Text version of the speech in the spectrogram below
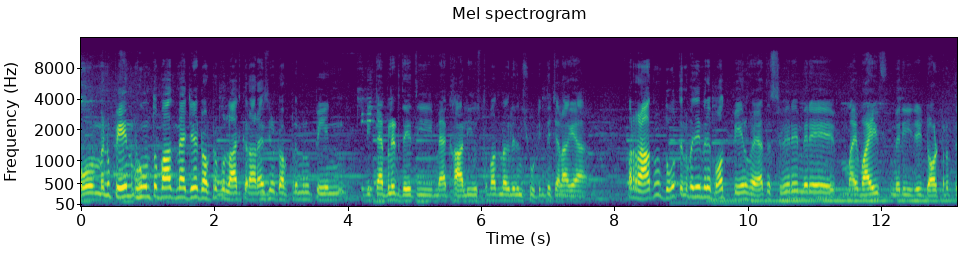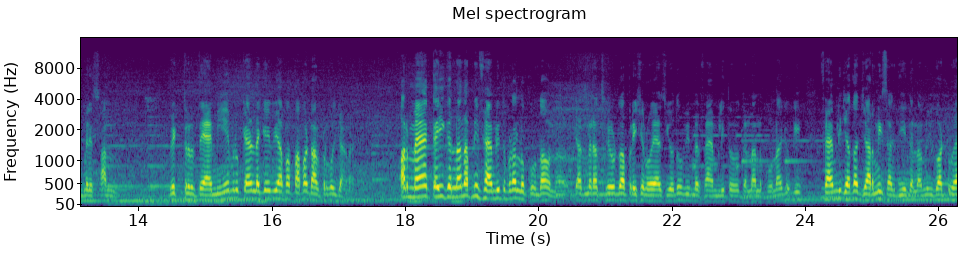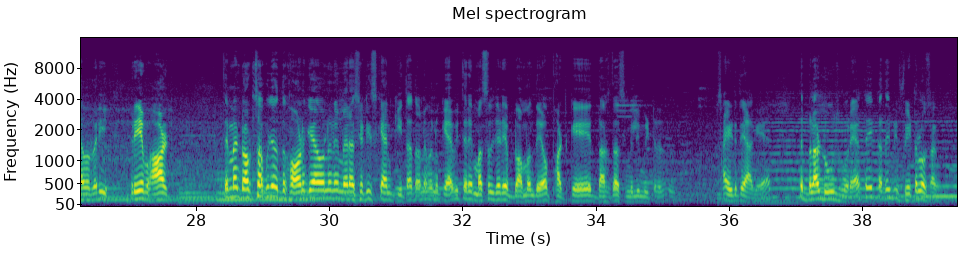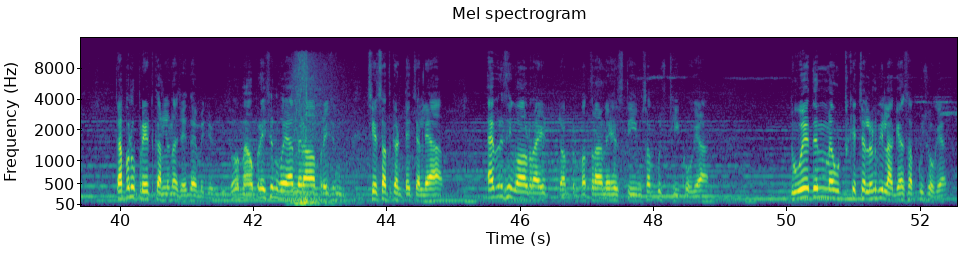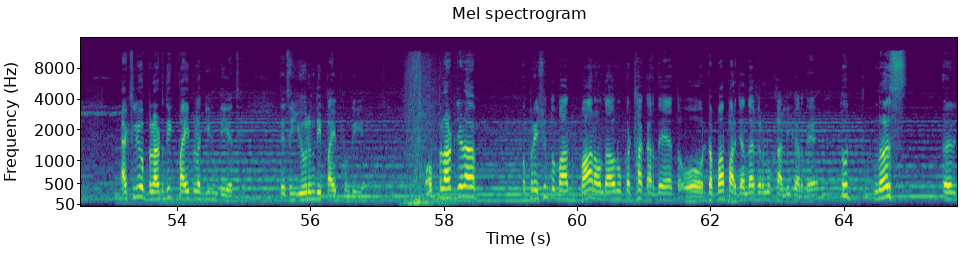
ਉਹ ਮੈਨੂੰ ਪੇਨ ਹੋਣ ਤੋਂ ਬਾਅਦ ਮੈਂ ਜਿਹੜੇ ਡਾਕਟਰ ਕੋਲ ਇਲਾਜ ਕਰਾ ਰਿਹਾ ਸੀ, ਉਹ ਡਾਕਟਰ ਮੈਨੂੰ ਪੇਨ ਦੀ ਟੈਬਲੇਟ ਦੇਤੀ, ਮੈਂ ਖਾ ਲਈ, ਉਸ ਤੋਂ ਬਾਅਦ ਮੈਂ ਅਗਲੇ ਦਿਨ ਸ਼ੂਟਿੰਗ ਤੇ ਚਲਾ ਗਿਆ। ਪਰ ਰਾਤ ਨੂੰ 2-3 ਵਜੇ ਮੇਰੇ ਬਹੁਤ ਪੇਨ ਹੋਇਆ ਤੇ ਸਵੇਰੇ ਮੇਰੇ ਮਾਈ ਵਾਈਫ ਮੇਰੀ ਜਿਹੜੀ ਡਾਟਰ ਤੇ ਮੇਰੇ ਸਨ ਵਿਕਟਰ ਤੇ ਐਮੀ ਇਹ ਮੈਨੂੰ ਕਹਿਣ ਲੱਗੇ ਵੀ ਆਪਾਂ ਪਾਪਾ ਡਾਕਟਰ ਕੋਲ ਜਾਣਾ। ਔਰ ਮੈਂ ਕਈ ਗੱਲਾਂ ਨਾ ਆਪਣੀ ਫੈਮਿਲੀ ਤੋਂ ਬੜਾ ਲੁਕਾਉਂਦਾ ਹੁੰਦਾ। ਜਦ ਮੇਰਾ ਥਰੋਟ ਦਾ ਆਪਰੇਸ਼ਨ ਹੋਇਆ ਸੀ, ਉਦੋਂ ਵੀ ਮੈਂ ਫੈਮਿਲੀ ਤੋਂ ਗੱਲਾਂ ਲੁਕਾਉਣਾ ਕਿਉਂਕਿ ਫੈਮਿਲੀ ਜ਼ਿਆਦਾ ਜਰ ਨਹੀਂ ਸਕਦੀ ਇਹ ਗੱਲਾਂ ਨੂੰ। You got to have a very brave heart ਤੇ ਮੈਂ ਡਾਕਟਰ ਸਾਹਿਬ ਕੋਲ ਦਿਖਾਉਣ ਗਿਆ, ਉਹਨਾਂ ਨੇ ਮੇਰਾ ਸਿਟੀ ਸਕੈਨ ਕੀਤਾ ਤਾਂ ਉਹਨੇ ਮੈਨੂੰ ਕਿਹਾ ਵੀ ਤੇਰੇ ਮਸਲ ਜਿਹੜੇ ਐਬਡੋਮਨ ਦੇ ਆ, ਉਹ ਫਟ ਕੇ 10-10 ਮਿਲੀਮੀਟਰ ਸਾਈਡ ਤੇ ਆ ਗਏ ਆ ਤੇ ਬਲੱਡ ਲੂਜ਼ ਹੋ ਰਿਹਾ ਤੇ ਕਦੇ ਵੀ ਫੇਟਲ ਹੋ ਸਕਦਾ। ਤੇ ਆਪਾਂ ਨੂੰ ਆਪਰੇਟ ਕਰ ਲੈਣਾ ਚਾਹੀਦਾ ਇਮੀਡੀਏਟਲੀ ਸੋ ਮੈਂ ਆਪਰੇਸ਼ਨ ਹੋਇਆ, ਮੇਰਾ ਆਪਰੇਸ਼ਨ 6-7 ਘੰਟੇ ਚੱਲਿਆ। Everything all right doctor Batra ਨੇ ਹਿਸ ਟੀਮ ਸਭ ਕੁਝ ਠੀਕ ਹੋ ਗਿਆ। ਦੂਏ ਦਿਨ ਮੈਂ ਉੱਠ ਕੇ ਚੱਲਣ ਵੀ ਲੱਗ ਗਿਆ, ਸਭ ਕੁਝ ਹੋ ਗਿਆ। ਐਕਚੁਅਲੀ ਉਹ ਬਲੱਡ ਦੀ ਪਾਈਪ ਲੱਗੀ ਹੁੰਦੀ ਹੈ ਇੱਥੇ, ਤੇ ਇੱਥੇ ਯੂਰਿਨ ਦੀ ਪਾਈਪ ਹੁੰਦੀ ਹੈ। ਉਹ ਬਲੱਡ ਜਿਹੜਾ ਆਪਰੇਸ਼ਨ ਤੋਂ ਬਾਅਦ ਬਾਹਰ ਆਉਂਦਾ, ਉਹਨੂੰ ਇਕੱਠਾ ਕਰਦੇ ਆ ਤਾਂ ਉਹ ਡੱਬਾ ਭਰ ਜਾਂਦਾ, ਫਿਰ ਉਹਨੂੰ ਖਾਲੀ ਕਰਦੇ ਆ। ਤਾਂ ਨਰਸ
